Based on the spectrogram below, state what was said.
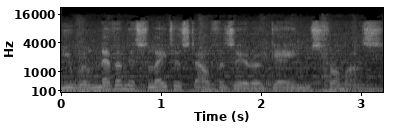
You will never miss latest Alpha Zero games from us.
